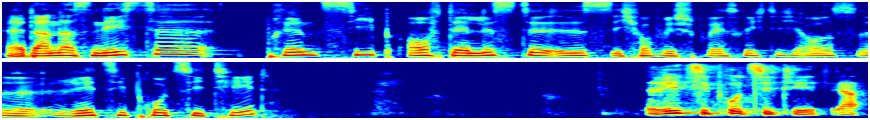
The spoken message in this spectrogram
Äh, dann das nächste Prinzip auf der Liste ist, ich hoffe, ich spreche es richtig aus, äh, Reziprozität. Reziprozität, ja.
